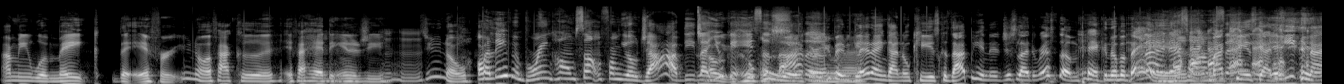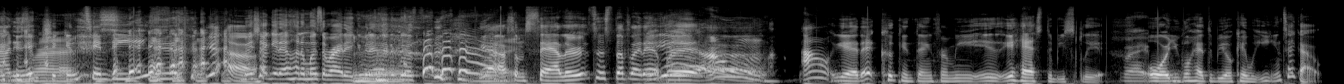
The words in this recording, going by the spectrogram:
I mean, would make the effort. You know, if I could, if I had the mm-hmm. energy, mm-hmm. you know. or even bring home something from your job. dude. Like oh, you Oh, can. you It's a lot of. You better be glad I ain't got no kids because I'd be in there just like the rest of them packing up a bag. that's what I'm My kids got to eat tonight. I need some Right. chicken tendies. yeah. Make sure I get that honey mustard right there. Give me that honey mustard. yeah, some salads and stuff like that. Yeah. But I don't, I don't. Yeah, that cooking thing for me, it, it has to be split. Right. Or you are gonna have to be okay with eating takeout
